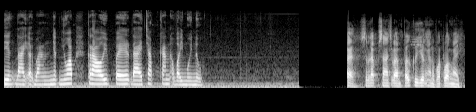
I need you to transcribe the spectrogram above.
លាងដៃឲ្យបានញឹកញាប់ក្រោយពេលដែលចាប់កាន់អ្វីមួយនោះសម្រាប់ផ្សារច្បារអំពៅគឺយើងអនុវត្តរាល់ថ្ងៃ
